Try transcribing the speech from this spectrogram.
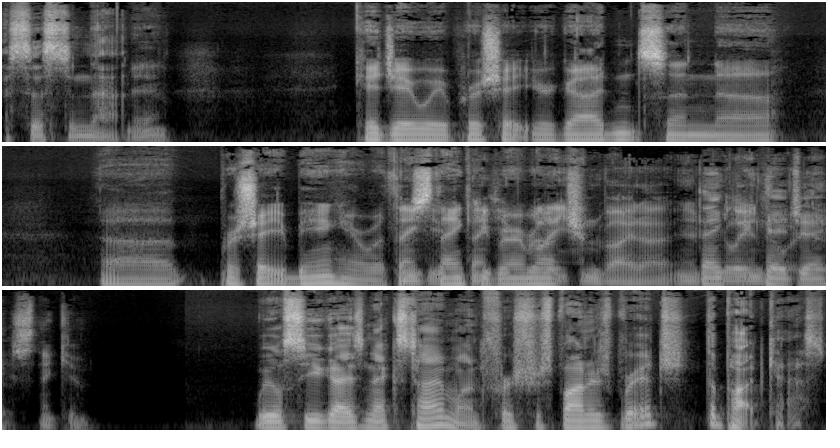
assist in that. Yeah. KJ, we appreciate your guidance and uh, uh, appreciate you being here with Thank us. You. Thank, Thank you very you much. Invite, uh, Thank really you, KJ. This. Thank you. We will see you guys next time on First Responders Bridge, the podcast.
